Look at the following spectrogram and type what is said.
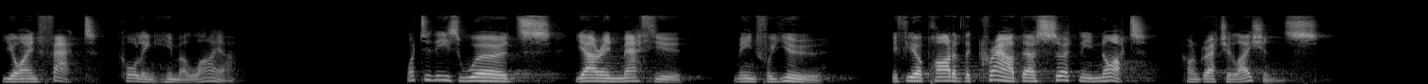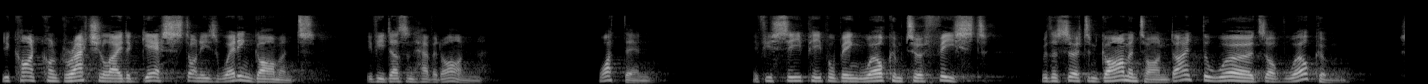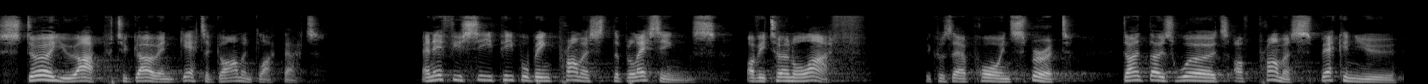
you are in fact calling him a liar. What do these words, Yah in Matthew, mean for you? If you're part of the crowd, they are certainly not congratulations. You can't congratulate a guest on his wedding garment if he doesn't have it on. What then? If you see people being welcomed to a feast with a certain garment on, don't the words of welcome stir you up to go and get a garment like that? And if you see people being promised the blessings of eternal life because they are poor in spirit, don't those words of promise beckon you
